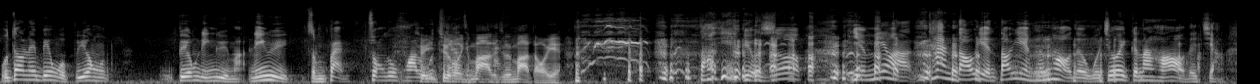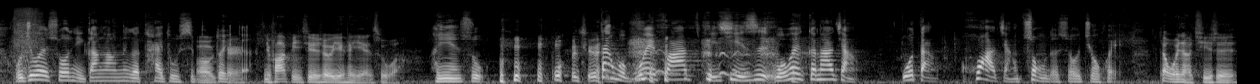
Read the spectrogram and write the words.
我到那边我不用不用淋雨嘛，淋雨怎么办？妆都花了，所以我最后你骂的就是骂导演。导演有时候也没有啊。你看导演，导演很好的，我就会跟他好好的讲，我就会说你刚刚那个态度是不对的，你发脾气的时候也很严肃啊。很严肃。我觉得，但我不会发脾气，是我会跟他讲，我当话讲重的时候就会。但我想其实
